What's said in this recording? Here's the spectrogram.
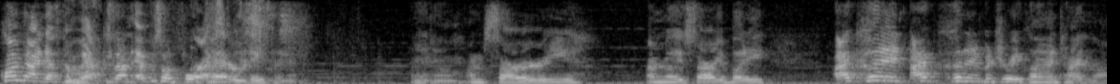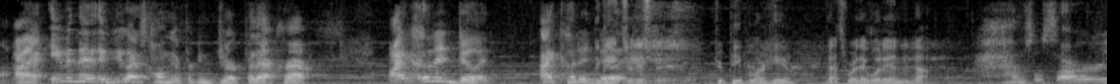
Clementine does come You're back right. because on episode four I, I had her wish- face in it. I know. I'm sorry. I'm really sorry, buddy. I couldn't. I couldn't betray Clementine though. I even if you guys call me a freaking jerk for that crap, I couldn't do it. I couldn't The do gates it. are this way. If your people are here, that's where they would have ended up. I'm so sorry.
